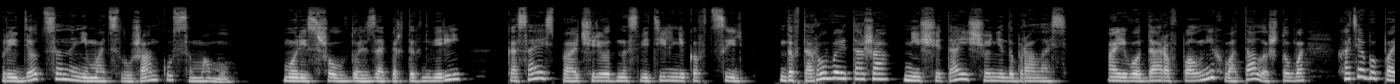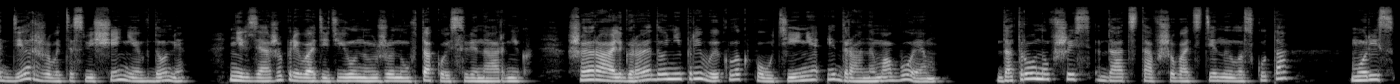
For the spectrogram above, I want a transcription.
Придется нанимать служанку самому. Морис шел вдоль запертых дверей, касаясь поочередно светильников циль. До второго этажа нищета еще не добралась, а его дара вполне хватало, чтобы хотя бы поддерживать освещение в доме Нельзя же приводить юную жену в такой свинарник. Шера Альгредо не привыкла к паутине и драным обоям. Дотронувшись до отставшего от стены лоскута, Морис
